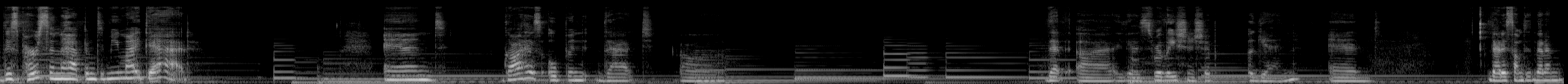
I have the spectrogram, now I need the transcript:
this person happened to be my dad. And God has opened that uh, that uh, I guess relationship again, and that is something that I'm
